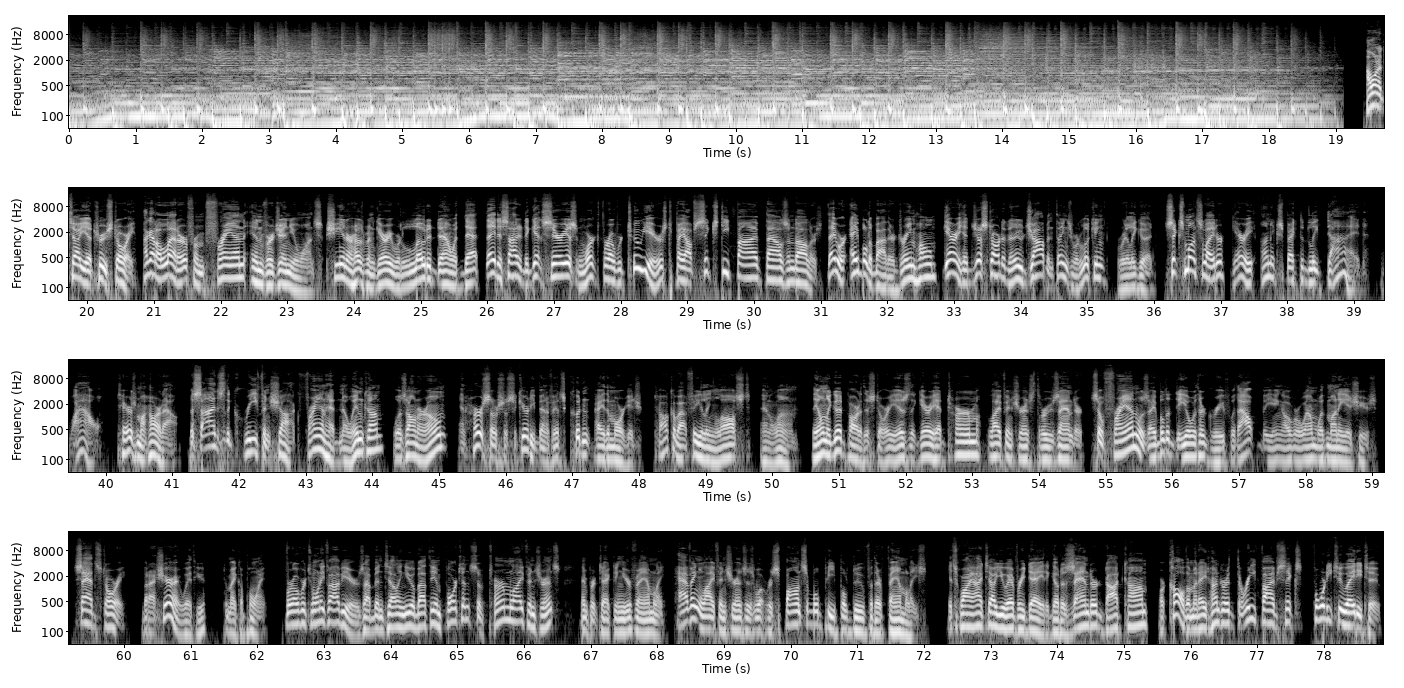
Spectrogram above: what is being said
I want to tell you a true story. I got a letter from Fran in Virginia once. She and her husband Gary were loaded down with debt. They decided to get serious and worked for over two years to pay off $65,000. They were able to buy their dream home. Gary had just started a new job and things were looking really good. Six months later, Gary unexpectedly died. Wow. Tears my heart out. Besides the grief and shock, Fran had no income, was on her own, and her Social Security benefits couldn't pay the mortgage. Talk about feeling lost and alone. The only good part of this story is that Gary had term life insurance through Zander, so Fran was able to deal with her grief without being overwhelmed with money issues. Sad story, but I share it with you to make a point. For over 25 years, I've been telling you about the importance of term life insurance and protecting your family. Having life insurance is what responsible people do for their families. It's why I tell you every day to go to Zander.com or call them at 800 356 4282.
